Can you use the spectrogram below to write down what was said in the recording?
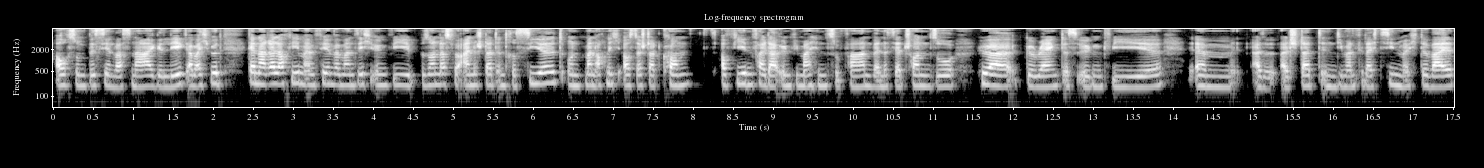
auch so ein bisschen was nahegelegt. Aber ich würde generell auch jedem empfehlen, wenn man sich irgendwie besonders für eine Stadt interessiert und man auch nicht aus der Stadt kommt, auf jeden Fall da irgendwie mal hinzufahren, wenn es jetzt schon so höher gerankt ist irgendwie, ähm, also als Stadt, in die man vielleicht ziehen möchte, weil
